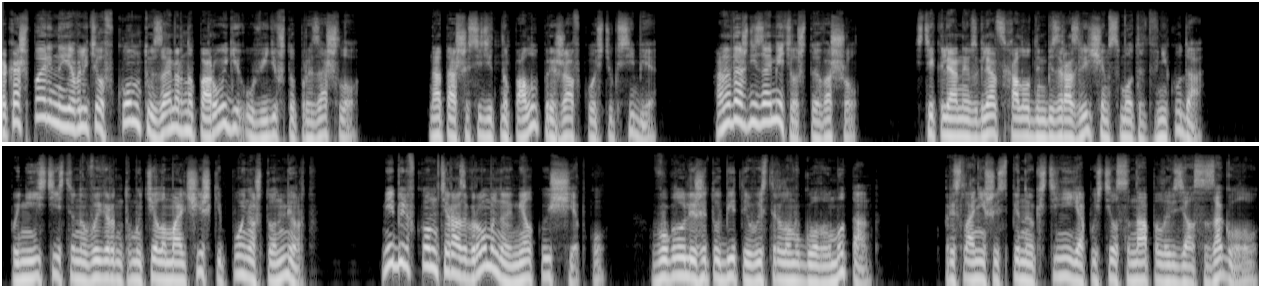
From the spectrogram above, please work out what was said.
Как ошпаренный, я влетел в комнату и замер на пороге, увидев, что произошло. Наташа сидит на полу, прижав Костю к себе. Она даже не заметила, что я вошел. Стеклянный взгляд с холодным безразличием смотрит в никуда. По неестественно вывернутому телу мальчишки понял, что он мертв. Мебель в комнате разгромлена в мелкую щепку. В углу лежит убитый выстрелом в голову мутант. Прислонившись спиной к стене, я опустился на пол и взялся за голову.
